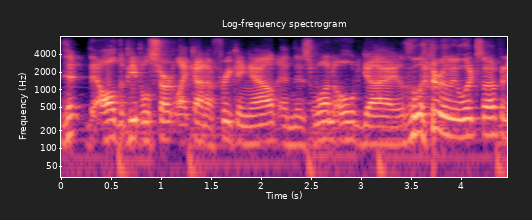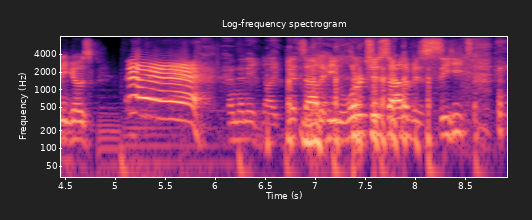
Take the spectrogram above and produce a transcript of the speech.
th- all the people start like kind of freaking out, and this one old guy literally looks up and he goes, ah! and then he like gets out of he lurches out of his seat.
